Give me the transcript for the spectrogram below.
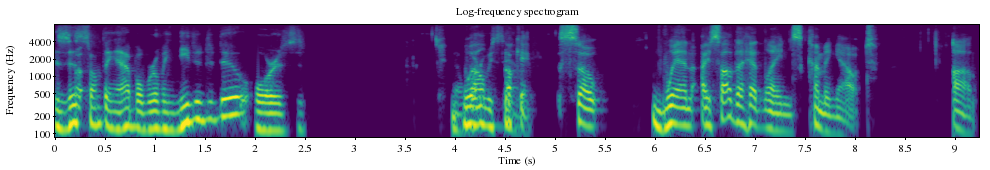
is this something Apple really needed to do, or is it? You know, well, we okay. So when I saw the headlines coming out, um,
